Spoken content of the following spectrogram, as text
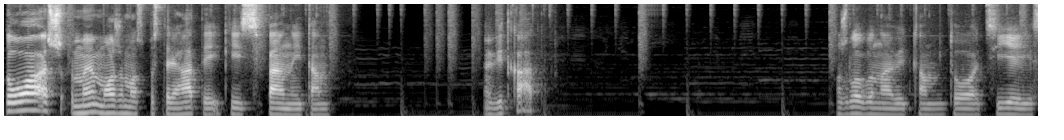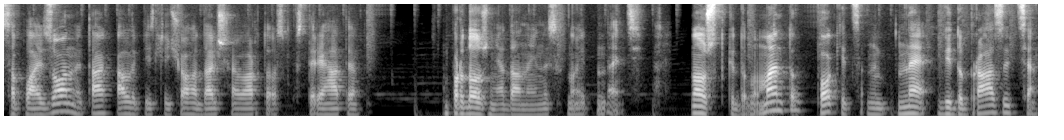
Тож ми можемо спостерігати якийсь певний там відкат можливо, навіть там до цієї supply зони, так, але після чого далі варто спостерігати продовження даної несхідної тенденції. Знову ж таки, до моменту, поки це не- відобразиться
